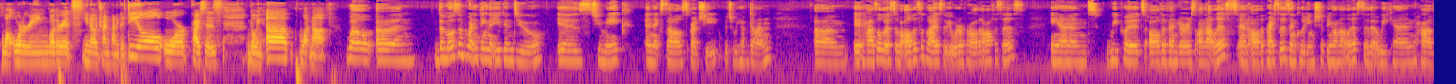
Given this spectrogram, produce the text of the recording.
while ordering, whether it's, you know, trying to find a good deal or prices going up, whatnot. Well, um, the most important thing that you can do is to make an Excel spreadsheet, which we have done. Um, it has a list of all the supplies that we order for all the offices, and we put all the vendors on that list and all the prices, including shipping, on that list so that we can have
